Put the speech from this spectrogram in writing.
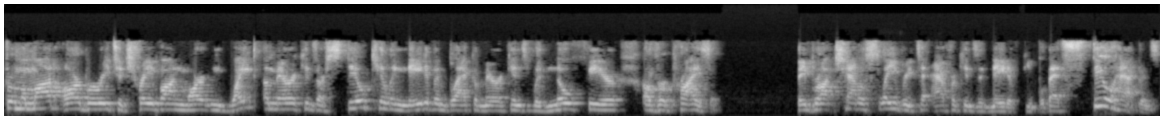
From Ahmaud Arbery to Trayvon Martin, white Americans are still killing Native and Black Americans with no fear of reprisal. They brought chattel slavery to Africans and Native people. That still happens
